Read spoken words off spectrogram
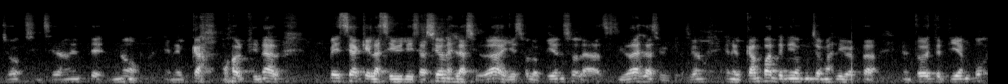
Yo, sinceramente, no. En el campo, al final, pese a que la civilización es la ciudad, y eso lo pienso, la ciudad es la civilización, en el campo han tenido mucha más libertad en todo este tiempo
